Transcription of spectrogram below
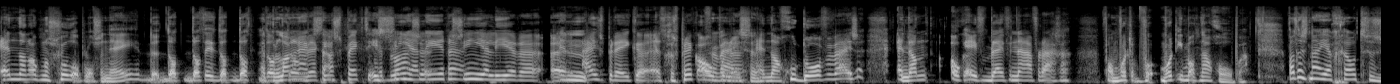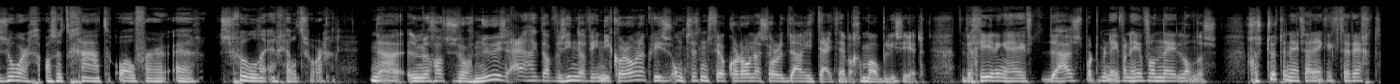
En dan ook nog schulden oplossen. Nee, dat, dat is dat. dat het belangrijkste aspect is signaleren. Signaleren, en ijsbreken, het gesprek openen. En dan goed doorverwijzen. En dan ook even blijven navragen: van, wordt, wordt iemand nou geholpen? Wat is nou jouw grootste zorg als het gaat over uh, schulden en geldzorgen? Nou, mijn grootste zorg nu is eigenlijk dat we zien dat we in die coronacrisis ontzettend veel coronasolidariteit hebben gemobiliseerd. De regering heeft de huisportemonnee van heel veel Nederlanders gestut en heeft daar denk ik terecht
